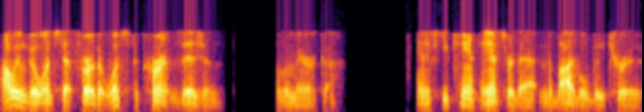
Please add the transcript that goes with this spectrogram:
I'll even go one step further. What's the current vision of America? And if you can't answer that and the Bible be true,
